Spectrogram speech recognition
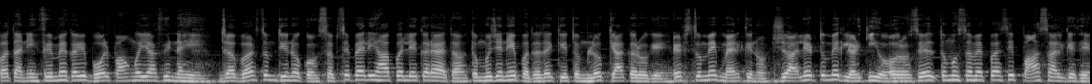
पता नहीं, फिर मैं कभी बोल पाऊँगा या फिर नहीं। जब वर्ष तुम तीनों को सबसे पहले यहाँ पर लेकर आया था तो मुझे नहीं पता था कि तुम लोग क्या करोगे। तुम एक मैलकिन हो शार्लेट तुम एक लड़की हो। और उसे तुम उस समय पर सिर्फ़ पाँच साल के थे।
